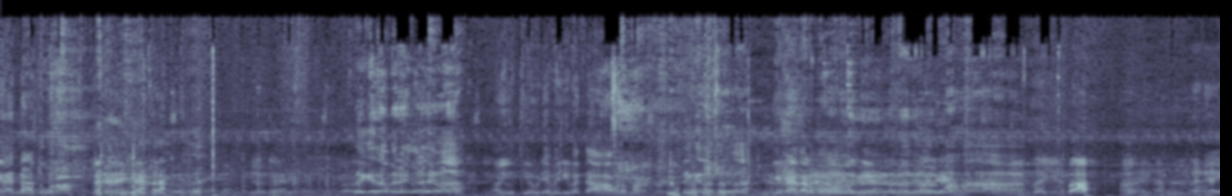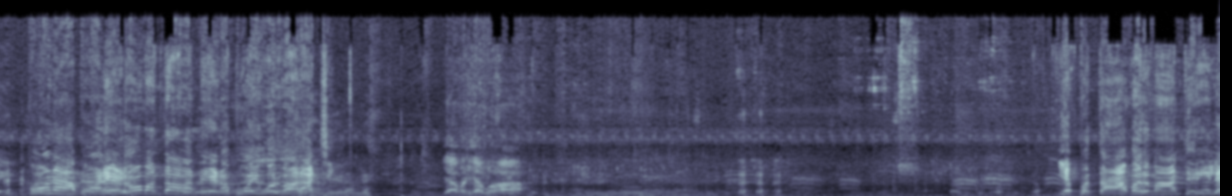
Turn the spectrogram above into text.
இரண்டா தூரம் ஐயோ தேவடியா வெளிய வந்தா ஆவலமா. என்ன இருபா பாக்குறீங்க? போனா போன இடம் வந்தா வந்த இடம் போய் ஒரு வாரம் ஆச்சு. எவடியாவா எப்பத்தான் வருவான்னு தெரியல.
